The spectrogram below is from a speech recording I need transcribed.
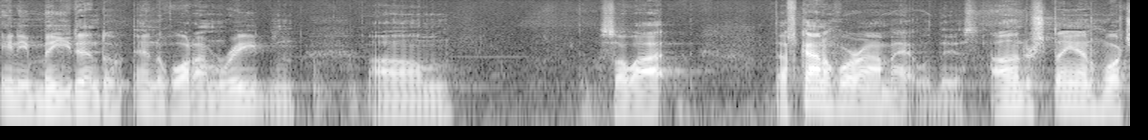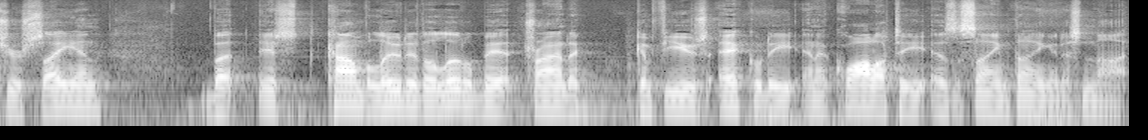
any meat into, into what I'm reading. Um, so I, that's kind of where I'm at with this. I understand what you're saying, but it's convoluted a little bit trying to confuse equity and equality as the same thing, and it's not.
